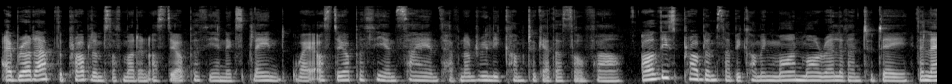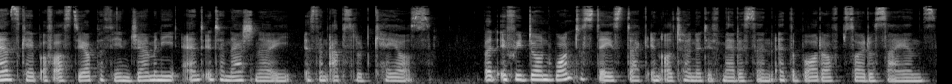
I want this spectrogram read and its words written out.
I brought up the problems of modern osteopathy and explained why osteopathy and science have not really come together so far. All these problems are becoming more and more relevant today. The landscape of osteopathy in Germany and internationally is an absolute chaos. But if we don't want to stay stuck in alternative medicine at the border of pseudoscience,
